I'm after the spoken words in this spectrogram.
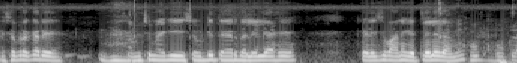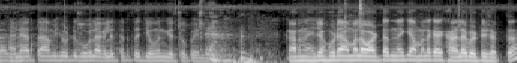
अशा प्रकारे आमची मॅगी शेवटी तयार झालेली आहे. केळीची पाने घेतलेली आहेत आम्ही. खूप भूक लागली. आणि आता आम्ही शेवटी भूक लागले तर आता जेवण घेतो पहिले. कारण ह्याच्या पुढे आम्हाला वाटत नाही की आम्हाला काय खायला भेटू शकतं.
